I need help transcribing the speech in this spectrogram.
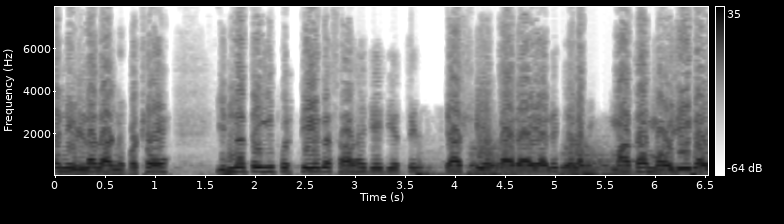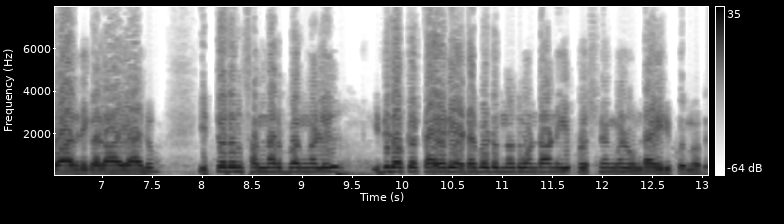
തന്നെ ഉള്ളതാണ്. പക്ഷേ ഇന്നത്തെ ഈ പ്രത്യേക സാഹചര്യത്തിൽ രാഷ്ട്രീയക്കാരായാലും ചില മതമൗലികവാദികളായാലും ഇത്തരം സന്ദർഭങ്ങളിൽ ഇതിലൊക്കെ കയറി ഇടപെടുന്നത് കൊണ്ടാണ് ഈ പ്രശ്നങ്ങൾ ഉണ്ടായിരിക്കുന്നത്.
